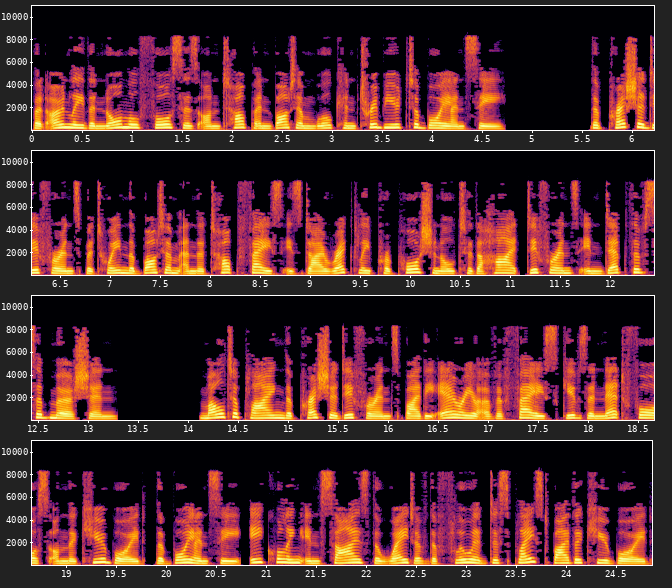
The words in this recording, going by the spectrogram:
but only the normal forces on top and bottom will contribute to buoyancy. The pressure difference between the bottom and the top face is directly proportional to the height difference in depth of submersion. Multiplying the pressure difference by the area of a face gives a net force on the cuboid, the buoyancy, equaling in size the weight of the fluid displaced by the cuboid.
